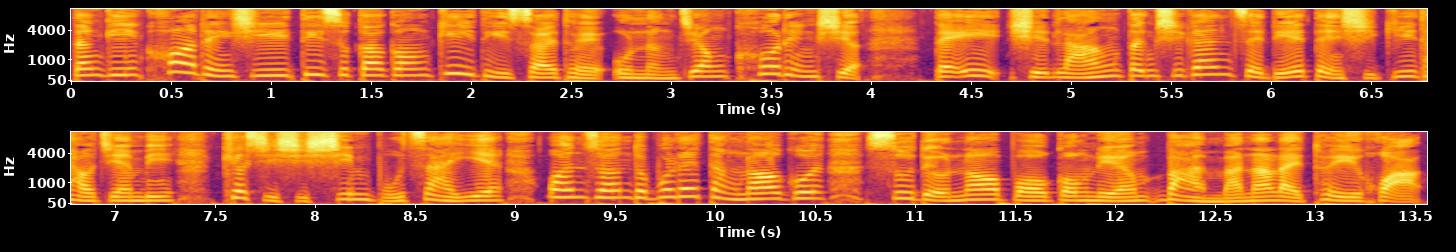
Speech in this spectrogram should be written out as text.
长期看电视，技术高讲记忆衰退有两种可能性。第一是人长时间坐伫电视机头前面，确实是心不在焉，完全都不咧动脑筋，使得脑部功能慢慢啊来退化。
